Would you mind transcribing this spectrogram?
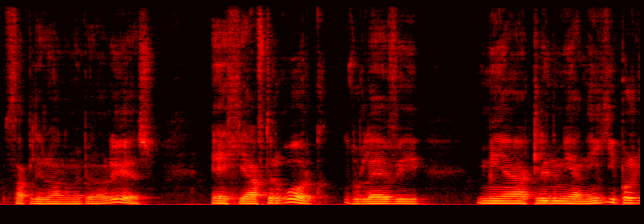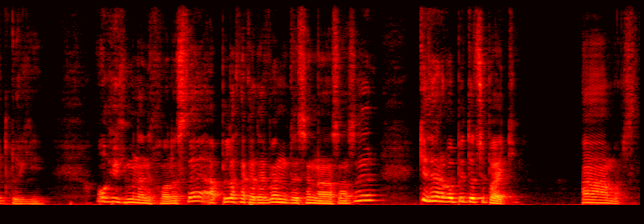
θα πληρώνω με υπερορίες. Έχει after work. Δουλεύει μία κλείνει, μία ανοίγει. Πώς λειτουργεί. Όχι, όχι, μην αγχώνεστε. Απλά θα κατεβαίνετε σε ένα ασανσέρ και θα ενεργοποιείτε το τσιπάκι. Α, μάλιστα.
